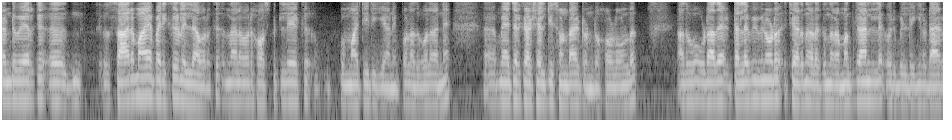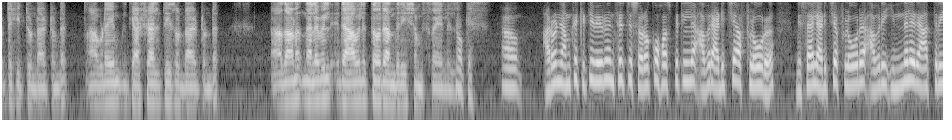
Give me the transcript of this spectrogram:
രണ്ടുപേർക്ക് സാരമായ പരിക്കുകളില്ല അവർക്ക്. എന്നാലും അവർ ഹോസ്പിറ്റലിലേക്ക് മാറ്റിയിരിക്കുകയാണ് ഇപ്പോൾ. അതുപോലെ തന്നെ മേജർ കാഷ്വാലിറ്റീസ് ഉണ്ടായിട്ടുണ്ട് ഹോളോണിൽ അതുകൂടാതെ ടെലവീവിനോട് ചേർന്ന് കിടക്കുന്ന റമദ്ഖാനിലെ ഒരു ബിൽഡിങ്ങിൽ ഡയറക്റ്റ് ഹിറ്റ് ഉണ്ടായിട്ടുണ്ട്. അവിടെയും കാഷ്വാലിറ്റീസ് ഉണ്ടായിട്ടുണ്ട്. അതാണ് നിലവിൽ രാവിലത്തെ ഒരു അന്തരീക്ഷം ഇസ്രായേലിൽ. ഓക്കെ അരുൺ നമുക്ക് കിട്ടിയ വിവരം അനുസരിച്ച് സൊറോക്കോ ഹോസ്പിറ്റലിൽ അവർ അടിച്ച ആ ഫ്ലോറ് മിസൈൽ അടിച്ച ഫ്ലോറ് അവർ ഇന്നലെ രാത്രി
